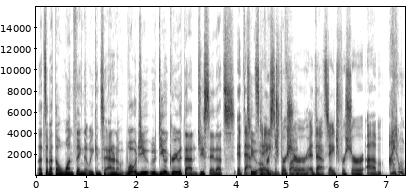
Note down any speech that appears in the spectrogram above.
That's about the one thing that we can say. I don't know. What would you do? You agree with that? Do you say that's at that too stage for sure at that Yeah. stage for sure um i don't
